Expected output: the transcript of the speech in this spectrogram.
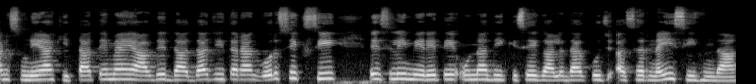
ਅਣਸੁਣਿਆ ਕੀਤਾ ਤੇ ਮੈਂ ਆਪਦੇ ਦਾਦਾ ਜੀ ਤਰ੍ਹਾਂ ਗੁਰਸਿੱਖ ਸੀ, ਇਸ ਲਈ ਮੇਰੇ ਤੇ ਉਹਨਾਂ ਦੀ ਕਿਸੇ ਗੱਲ ਦਾ ਕੁਝ ਅਸਰ ਨਹੀਂ ਸੀ ਹੁੰਦਾ।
